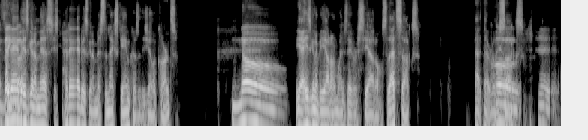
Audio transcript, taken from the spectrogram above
Hadebe is going to miss. Hadebe is going to miss the next game because of these yellow cards. no. Yeah, he's going to be out on Wednesday versus Seattle. So that sucks. That that really Oh, sucks. shit.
